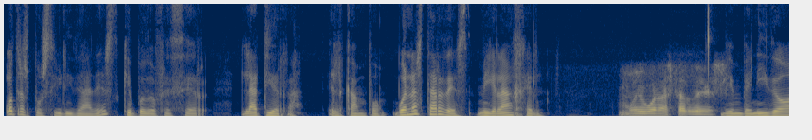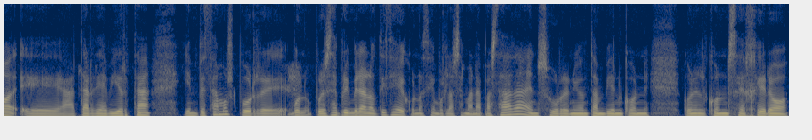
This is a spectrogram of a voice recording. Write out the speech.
otras posibilidades que puede ofrecer la tierra, el campo. Buenas tardes, Miguel Ángel. Muy buenas tardes. Bienvenido eh, a Tarde Abierta y empezamos por eh, bueno por esa primera noticia que conocíamos la semana pasada en su reunión también con, con el consejero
